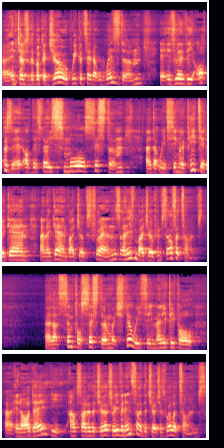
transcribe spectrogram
Uh, in terms of the book of Job, we could say that wisdom is really the opposite of this very small system uh, that we've seen repeated again and again by Job's friends and even by Job himself at times. Uh, that simple system, which still we see many people uh, in our day, outside of the church or even inside the church as well at times,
